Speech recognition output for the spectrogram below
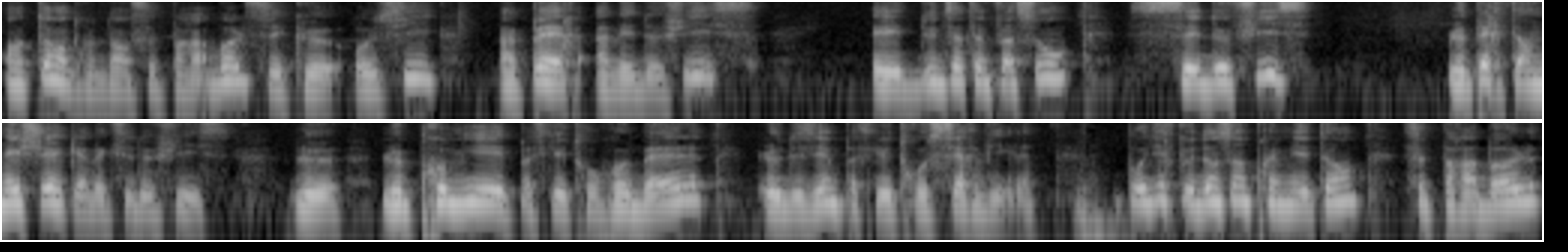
entendre dans cette parabole, c'est que aussi un père avait deux fils, et d'une certaine façon, ces deux fils, le père est en échec avec ses deux fils. Le, premier parce qu'il est trop rebelle, le deuxième parce qu'il est trop servile. Pour dire que dans un premier temps, cette parabole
